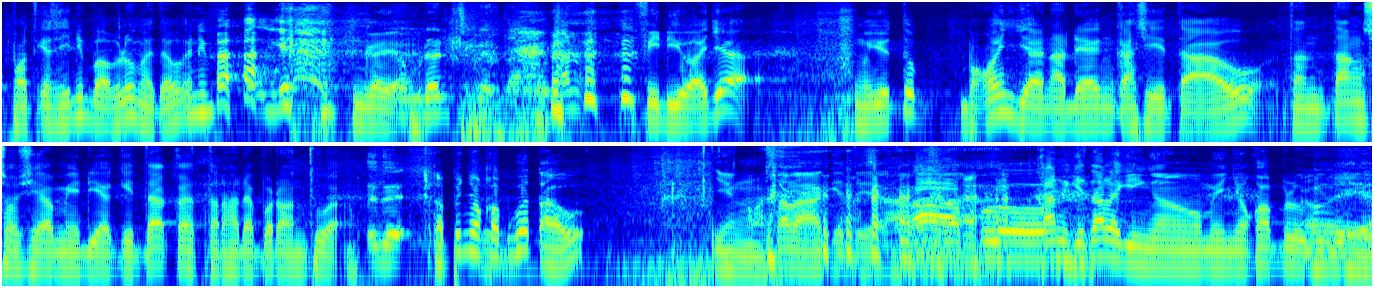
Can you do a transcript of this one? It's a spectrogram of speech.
podcast ini bapak lu nggak tahu kan ini? Enggak ya. Kemudian sih nggak tahu. Kan video aja nge-YouTube pokoknya jangan ada yang kasih tahu tentang sosial media kita ke terhadap orang tua. Tapi nyokap gue tahu. Ya nggak masalah gitu ya. Kan kita lagi nggak ngomongin nyokap lu gitu ya.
